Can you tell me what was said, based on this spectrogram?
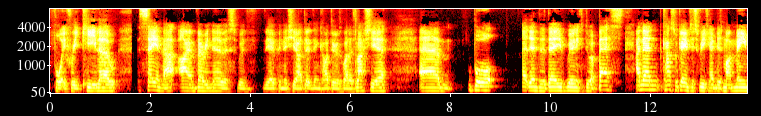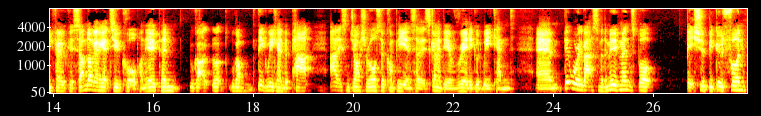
43 kilo. Saying that, I am very nervous with the Open this year. I don't think I'll do as well as last year. Um, but at the end of the day, we only can do our best. And then Castle Games this weekend is my main focus, so I'm not going to get too caught up on the Open. We've got a, we've got a big weekend with Pat. Alex and Josh are also competing, so it's going to be a really good weekend. Um, bit worried about some of the movements, but it should be good fun.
